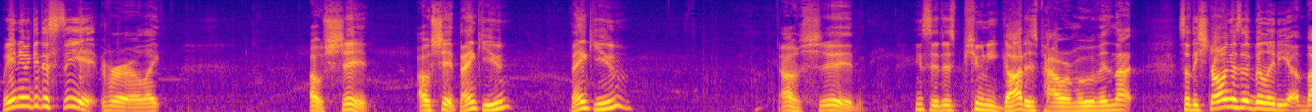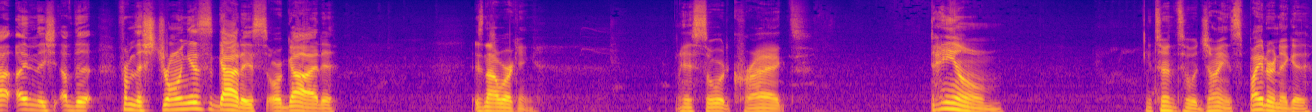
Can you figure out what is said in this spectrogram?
We didn't even get to see it, bro. Like, oh shit. Oh shit, thank you. Thank you. Oh shit. He said this puny goddess power move is not so the strongest ability about in the of the from the strongest goddess or god is not working. His sword cracked. Damn. He turned into a giant spider nigga.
